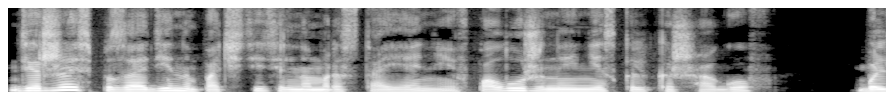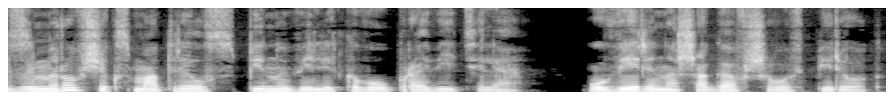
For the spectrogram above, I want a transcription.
Держась позади на почтительном расстоянии, в положенные несколько шагов, бальзамировщик смотрел в спину великого управителя, уверенно шагавшего вперед.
